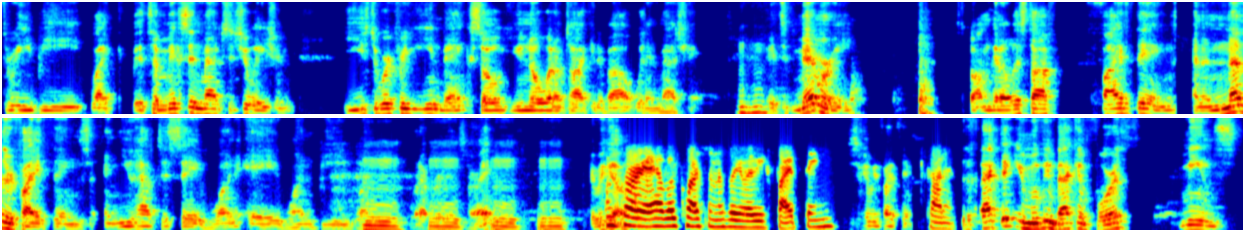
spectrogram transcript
three B. Like it's a mix and match situation. You used to work for Ian Bank, so you know what I'm talking about when in matching. Mhm. It's memory. So I'm gonna list off five things and another five things, and you have to say one A, one B, one Mm, whatever it mm, is. All right, mm, mhm. here we I'm go. sorry, I have a question. Is it gonna be five things? It's gonna be five things. Got it. the fact that you're moving back and forth means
